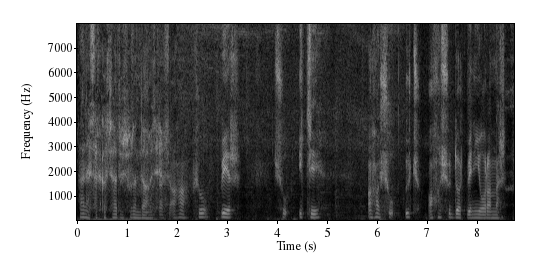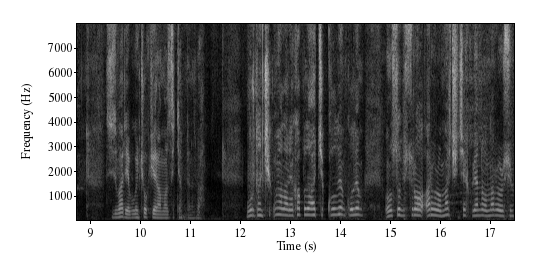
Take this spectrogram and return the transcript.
Her neyse arkadaşlar hadi biz buradan devam edelim. Aha şu bir. Şu iki. Aha şu üç. Aha şu dört beni yoranlar. Siz var ya bugün çok yaramazlık yaptınız bak. Buradan çıkmıyorlar ya kapıda açık kolluyorum kolluyorum. Ondan sonra bir sürü arı var onlar çıkacak bir yandan onlar uğraşıyor.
